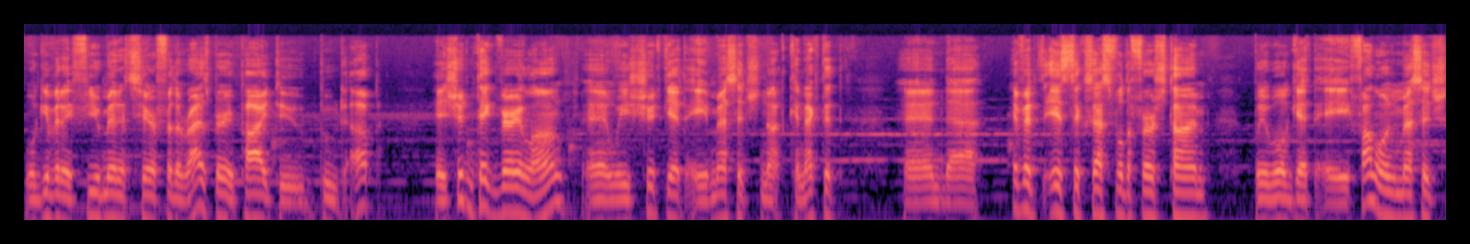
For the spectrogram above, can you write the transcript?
we'll give it a few minutes here for the Raspberry Pi to boot up. It shouldn't take very long, and we should get a message not connected. And uh, if it is successful the first time, we will get a following message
